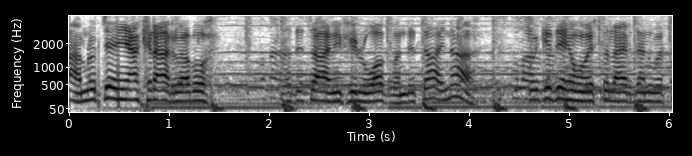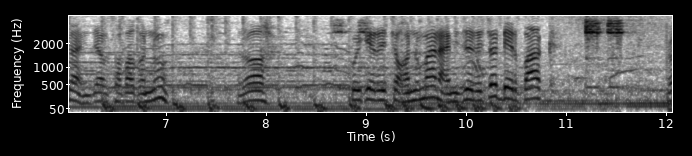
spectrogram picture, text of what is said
हाम्रो चाहिँ यहाँ केटाहरू अब जाँदैछ हामी फिल्ड वक भन्दैछ होइन? कोही के चाहिँ यस्तो लगाएर जानुपर्छ। हामी चाहिँ अब सफा गर्नु। र कोही के रहेछ हनुमान हामी चाहिँ रहेछ डेरपाक र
